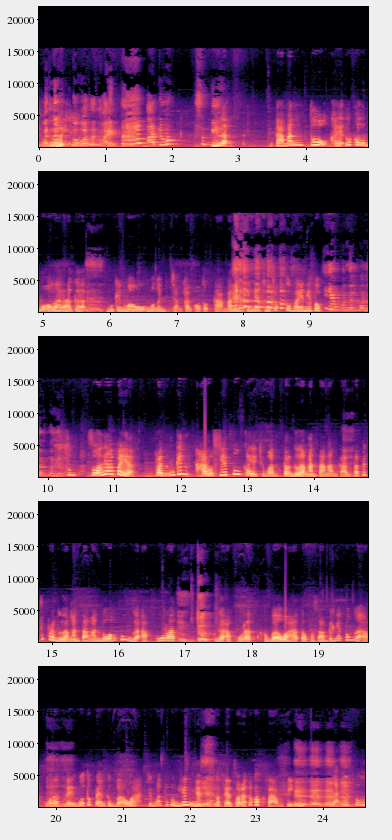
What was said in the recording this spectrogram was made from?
bener shindoi gue bosan main. Aduh sedih. Gila tangan tuh kayak lu kalau mau olahraga Hmm. mungkin mau mengencangkan otot tangan mungkin ya cocok tuh main itu. Iya bener bener bener. Soalnya apa ya mungkin harusnya tuh kayak cuman pergelangan tangan kan tapi tuh pergelangan tangan doang tuh nggak akurat. Hmm, nggak akurat ke bawah atau ke sampingnya tuh nggak akurat. Mhm. kayak gue tuh pengen ke bawah cuman tuh dia yeah. ngesensornya tuh ke samping. Eh, nggak itu.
